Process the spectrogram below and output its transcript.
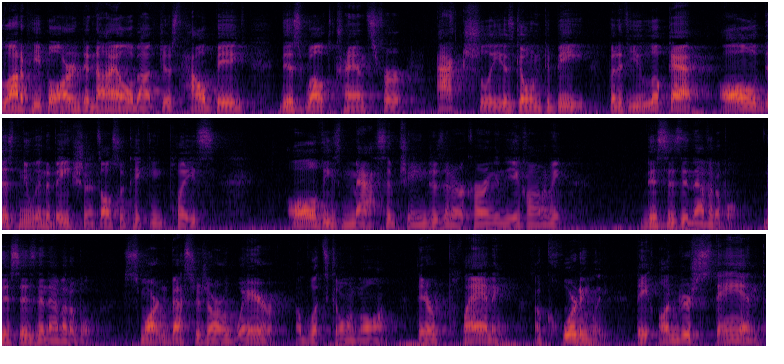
lot of people are in denial about just how big this wealth transfer actually is going to be. But if you look at all of this new innovation that's also taking place, all of these massive changes that are occurring in the economy, this is inevitable. This is inevitable. Smart investors are aware of what's going on. They are planning accordingly. They understand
